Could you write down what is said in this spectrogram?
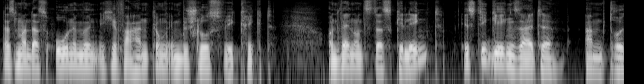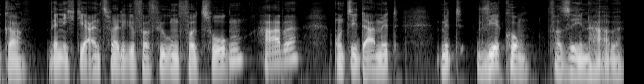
dass man das ohne mündliche Verhandlung im Beschlussweg kriegt. Und wenn uns das gelingt, ist die Gegenseite am Drücker, wenn ich die einstweilige Verfügung vollzogen habe und sie damit mit Wirkung versehen habe.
